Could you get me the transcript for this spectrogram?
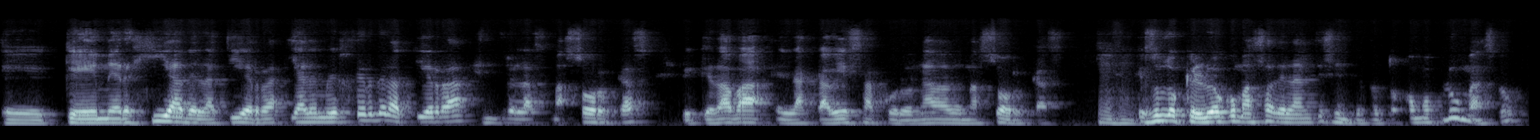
eh, que emergía de la tierra y al emerger de la tierra entre las mazorcas, que quedaba en la cabeza coronada de mazorcas. Uh -huh. Eso es lo que luego más adelante se interpretó como plumas, ¿no?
